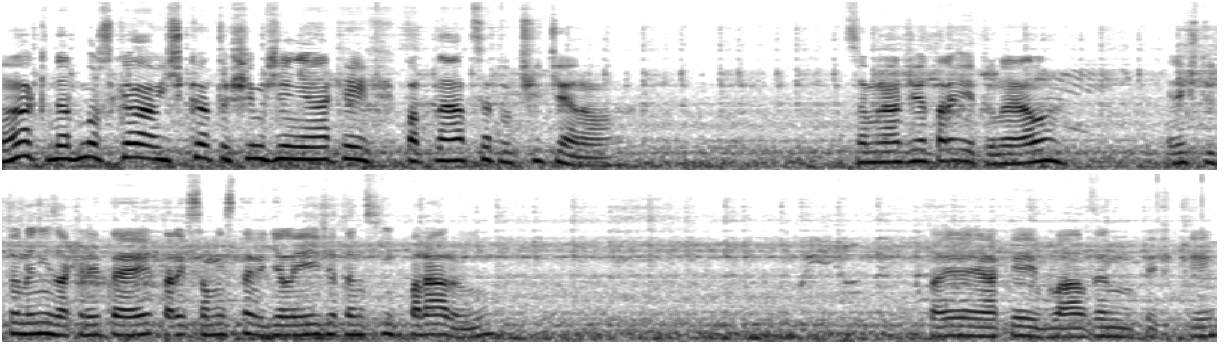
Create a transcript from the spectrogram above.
No tak nadmořská výška, tuším, že nějakých 1500 určitě, no. Jsem rád, že je tady i tunel, i když tu to není zakrytý, tady sami jste viděli, že ten sníh padá dolů. Tady je nějaký blázen pěšky.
